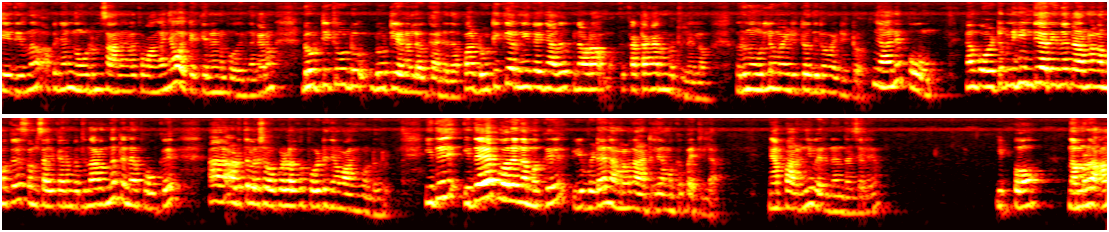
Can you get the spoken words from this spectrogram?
ചെയ്തിരുന്നു. അപ്പോൾ ഞാൻ നൂറും സാധനങ്ങളൊക്കെ വാങ്ങാൻ ഞാൻ ഒറ്റയ്ക്ക് തന്നെയാണ് പോയിരുന്നത്. കാരണം ഡ്യൂട്ടി ടു ഡ്യൂട്ടിയാണല്ലോ വെക്കാന്റെത് അപ്പോൾ ഡ്യൂട്ടിക്ക് ഇറങ്ങി കഴിഞ്ഞാൽ അത് പിന്നെ അവിടെ കട്ടാക്കാനും പറ്റില്ലല്ലോ. ഒരു നൂലിനും വേണ്ടിയിട്ടോ ഇതിനു വേണ്ടിയിട്ടോ. ഞാൻ പോവും. ഞാൻ പോയിട്ട് പിന്നെ ഹിന്ദി അറിയുന്ന കാരണം നമുക്ക് സംസാരിക്കാനും പറ്റും. നടന്നിട്ട് തന്നെ പോക്ക്. അടുത്തുള്ള ഷോപ്പുകളിലൊക്കെ പോയിട്ട് ഞാൻ വാങ്ങിക്കൊണ്ടുവരും. ഇത് ഇതേപോലെ നമുക്ക് ഇവിടെ നമ്മുടെ നാട്ടിൽ നമുക്ക് പറ്റില്ല. ഞാൻ പറഞ്ഞു വരുന്നത് എന്താ വെച്ചാൽ ഇപ്പോൾ നമ്മൾ ആ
